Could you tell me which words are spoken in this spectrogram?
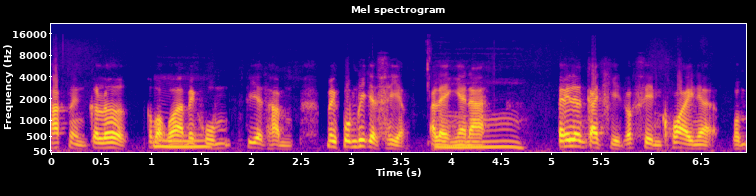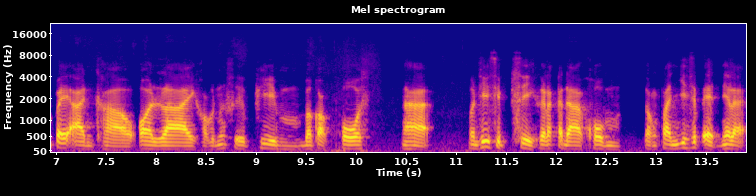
พักหนึ่งก็เลิกก็บอกว่าไม่คุ้มที่จะทำไม่คุ้มที่จะเสี่ยงอะไรเงี้ยนะไอ้เรื่องการฉีดวัคซีนไข้เนี่ย ผมไปอ่านข่าวออนไลน์ของหนังสือพิมพ์บางกอกโพสต์นะฮะวันที่ 14 กรกฎาคม 2021 นี่แหละ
